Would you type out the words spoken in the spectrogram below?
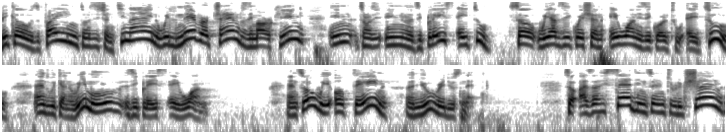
Because firing transition T9 will never change the marking in, in the place A2. So we have the equation A1 is equal to A2, and we can remove the place A1. And so we obtain a new reduced net. So as I said in the introduction,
